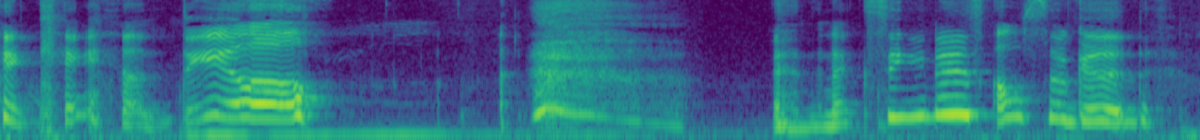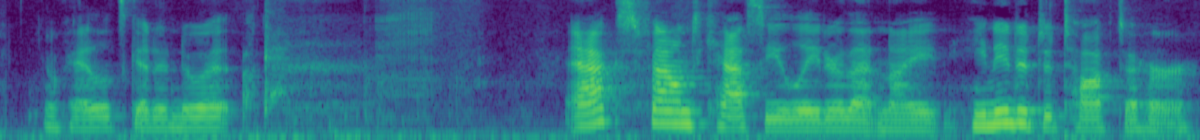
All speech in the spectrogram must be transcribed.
I can't deal. And the next scene is also good. Okay, let's get into it. Okay. Ax found Cassie later that night. He needed to talk to her.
